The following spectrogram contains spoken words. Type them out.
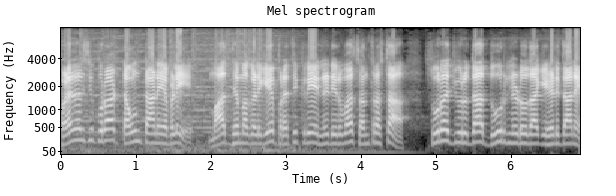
ಹೊಳೆನರಸೀಪುರ ಟೌನ್ ಠಾಣೆಯ ಬಳಿ ಮಾಧ್ಯಮಗಳಿಗೆ ಪ್ರತಿಕ್ರಿಯೆ ನೀಡಿರುವ ಸಂತ್ರಸ್ತ ಸೂರಜ್ ವಿರುದ್ಧ ದೂರು ನೀಡುವುದಾಗಿ ಹೇಳಿದ್ದಾನೆ.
